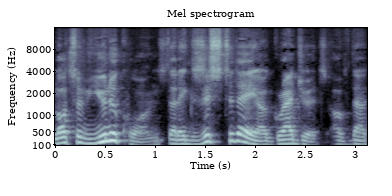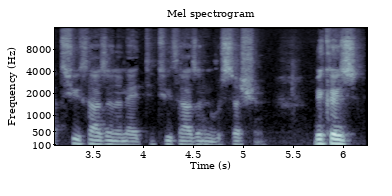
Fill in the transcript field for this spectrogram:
Lots of unicorns that exist today are graduates of that 2008 to 2000 recession because,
